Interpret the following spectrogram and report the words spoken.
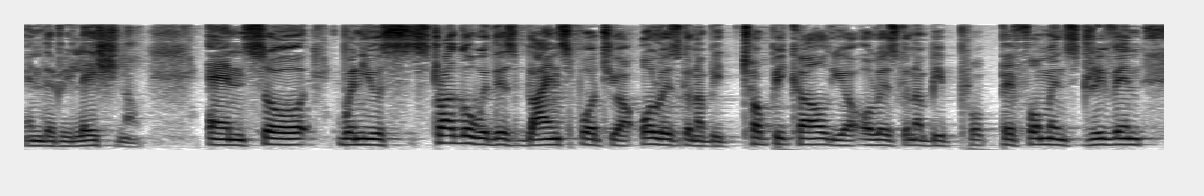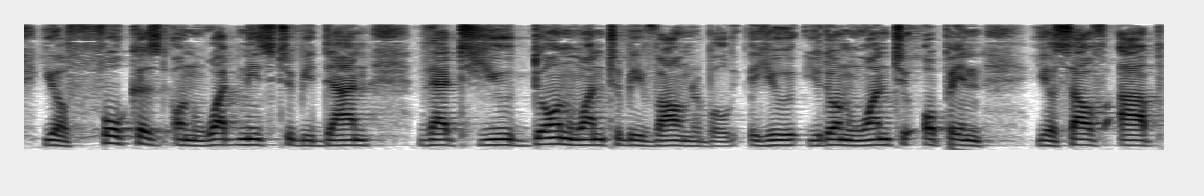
and the relational. And so when you struggle with this blind spot, you're always going to be topical, you're always going to be performance driven, you're focused on what needs to be done, that you don't want to be vulnerable. You, you don't want to open yourself up.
